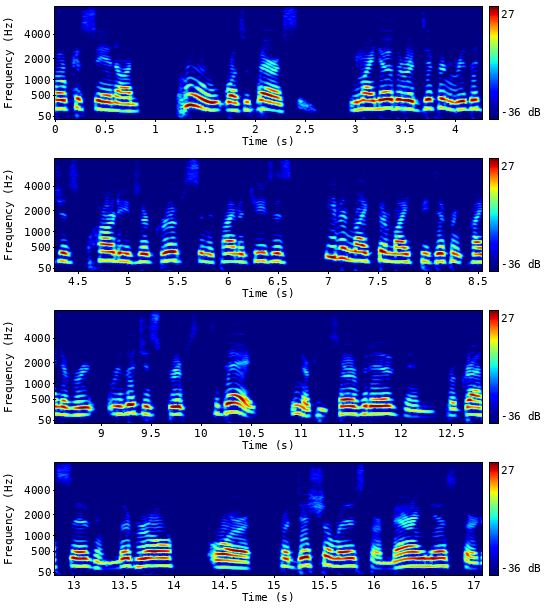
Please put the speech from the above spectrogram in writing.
focus in on who was a Pharisee. You might know there were different religious parties or groups in the time of Jesus, even like there might be different kind of re- religious groups today. You know, conservative and progressive and liberal, or traditionalist or Marianist or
